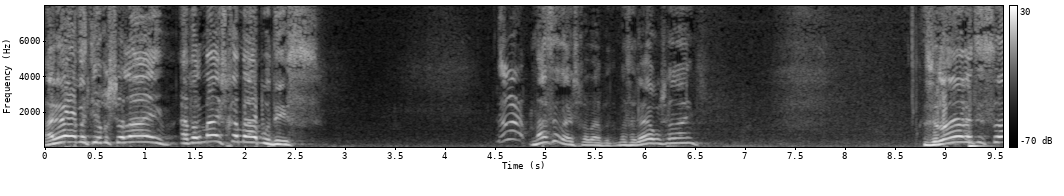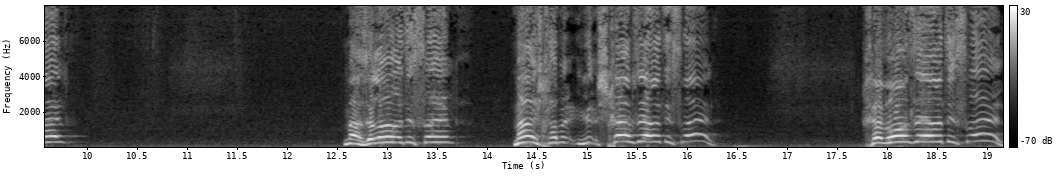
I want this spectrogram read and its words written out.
אני אוהב את ירושלים, אבל מה יש לך באבודיס? לא, מה זה לא יש לך באבודיס? מה זה לא ירושלים? זה לא ארץ ישראל? מה, זה לא ארץ ישראל? מה, יש לך... שכם זה ארץ ישראל. חברון זה ארץ ישראל.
